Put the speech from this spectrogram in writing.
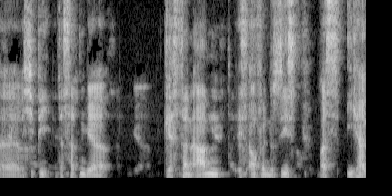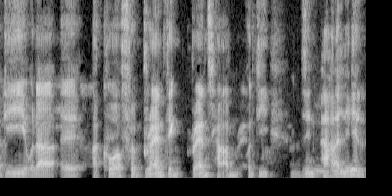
äh, ich, wie, das hatten wir gestern Abend, ist auch, wenn du siehst, was IHG oder äh, Accor für Branding, Brands haben und die. Sind parallel.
